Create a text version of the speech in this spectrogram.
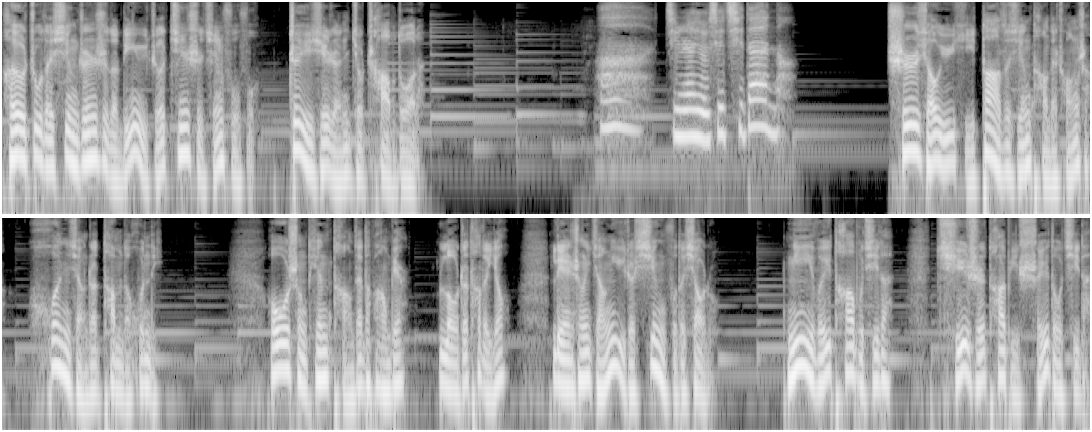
还有住在杏真市的林宇哲、金世琴夫妇。这些人就差不多了。啊，竟然有些期待呢。池小雨以大字形躺在床上，幻想着他们的婚礼。欧胜天躺在他旁边，搂着他的腰，脸上洋溢着幸福的笑容。你以为他不期待，其实他比谁都期待。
